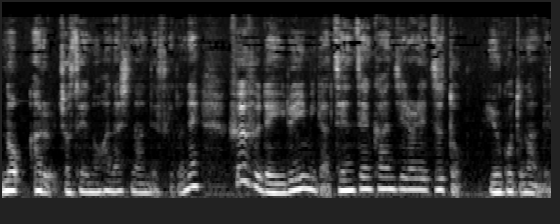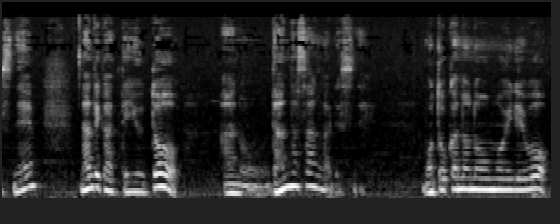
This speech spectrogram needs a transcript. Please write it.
のある女性のお話なんですけどね夫婦でいる意味が全然感じられずと。いうことなんですね。なんでかっていうとあの旦那さんがですね元カノの思い出を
